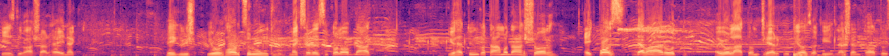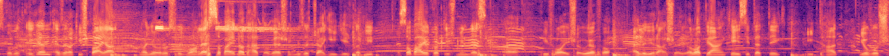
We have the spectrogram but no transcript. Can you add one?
Kézdivásárhelynek. Végül is jól harcolunk, megszerezzük a labdát, jöhetünk a támadással. Egy passz, de már ott, ha jól látom, Cserkuti az, aki le sem tartózkodott. Igen, ezen a kis pályán nagyon rossz, hogy van lesz szabály, na de hát a versenybizottság így írta ki a szabályokat, és mindezt a FIFA és a UEFA előírásai alapján készítették, így tehát jogos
